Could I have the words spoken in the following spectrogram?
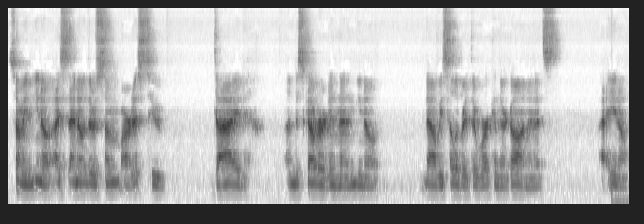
so I mean, you know, I, I know there's some artists who died undiscovered, and then you know, now we celebrate their work and they're gone, and it's, I, you know,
